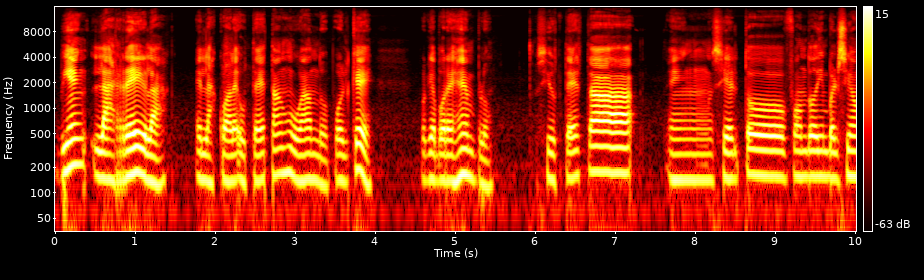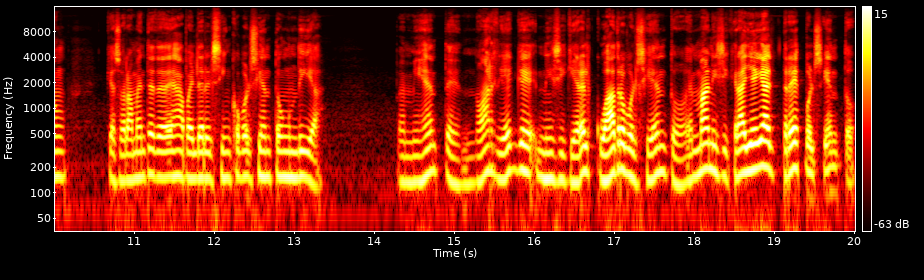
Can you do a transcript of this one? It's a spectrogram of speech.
bien las reglas en las cuales ustedes están jugando. ¿Por qué? Porque, por ejemplo, si usted está en cierto fondo de inversión que solamente te deja perder el 5% en un día, pues mi gente, no arriesgue ni siquiera el 4%. Es más, ni siquiera llegue al 3%.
